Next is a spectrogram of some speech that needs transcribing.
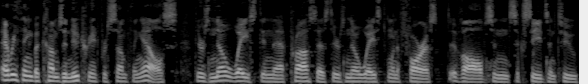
everything becomes a nutrient for something else. There's no waste in that process. There's no waste when a forest evolves and succeeds into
